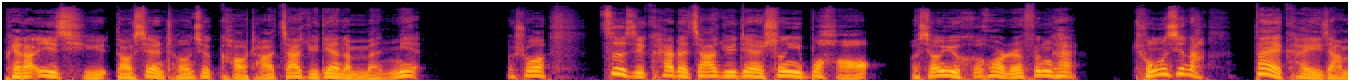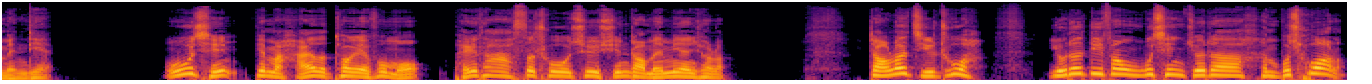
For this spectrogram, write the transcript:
陪他一起到县城去考察家具店的门面，说自己开的家具店生意不好，想与合伙人分开，重新呢再开一家门店。吴琴便把孩子托给父母，陪他四处去寻找门面去了。找了几处啊，有的地方吴琴觉得很不错了，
